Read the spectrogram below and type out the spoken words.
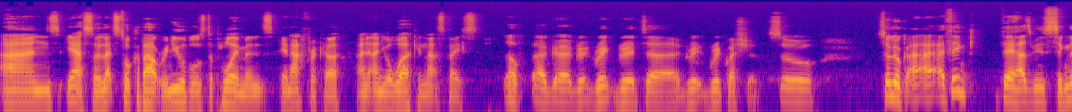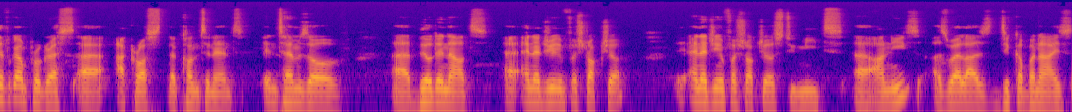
And yeah, so let's talk about renewables deployments in Africa and, and your work in that space. Oh, uh, great, great, great, uh, great, great question. So, so look, I, I think there has been significant progress uh, across the continent in terms of uh, building out uh, energy infrastructure, energy infrastructures to meet uh, our needs as well as decarbonize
